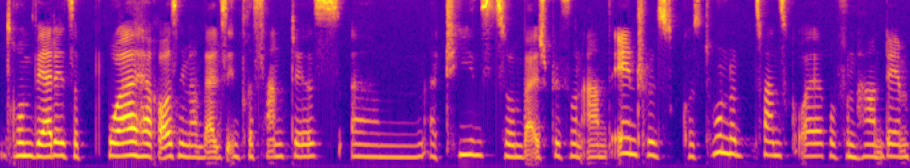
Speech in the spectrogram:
Darum werde ich jetzt ein paar herausnehmen, weil es interessant ist. Ähm, ein Jeans zum Beispiel von Armed Angels kostet 120 Euro, von H&M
